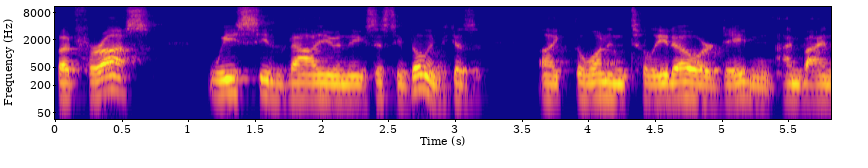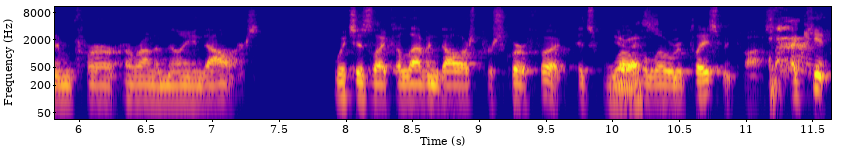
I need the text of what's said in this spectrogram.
But for us, we see the value in the existing building because, like the one in Toledo or Dayton, I'm buying them for around a million dollars, which is like eleven dollars per square foot. It's well yes. below replacement cost. I can't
